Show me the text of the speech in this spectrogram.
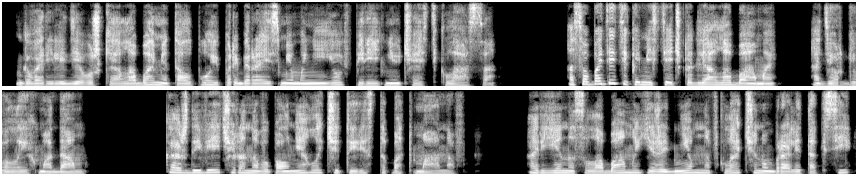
— говорили девушки Алабаме толпой, пробираясь мимо нее в переднюю часть класса. «Освободите-ка местечко для Алабамы», — одергивала их мадам. Каждый вечер она выполняла 400 батманов. Ариена с Алабамой ежедневно в Кладчину брали такси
